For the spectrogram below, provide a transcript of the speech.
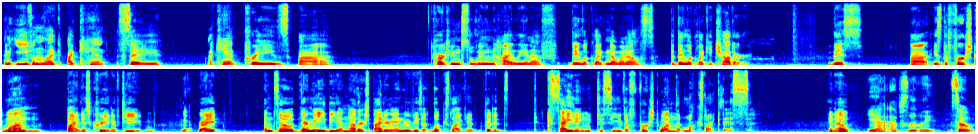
And even like I can't say I can't praise uh Cartoon Saloon highly enough. They look like no one else, but they look like each other. This uh, is the first one by this creative team, Yeah. right? And so there may be another Spider-Man movie that looks like it, but it's exciting to see the first one that looks like this. You know? Yeah, absolutely. So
